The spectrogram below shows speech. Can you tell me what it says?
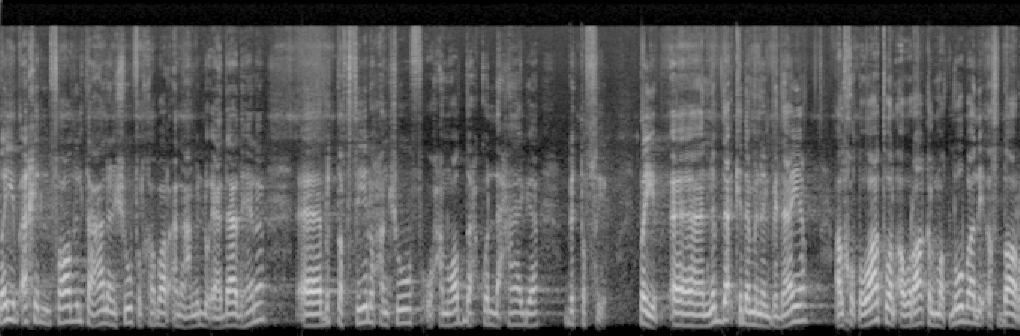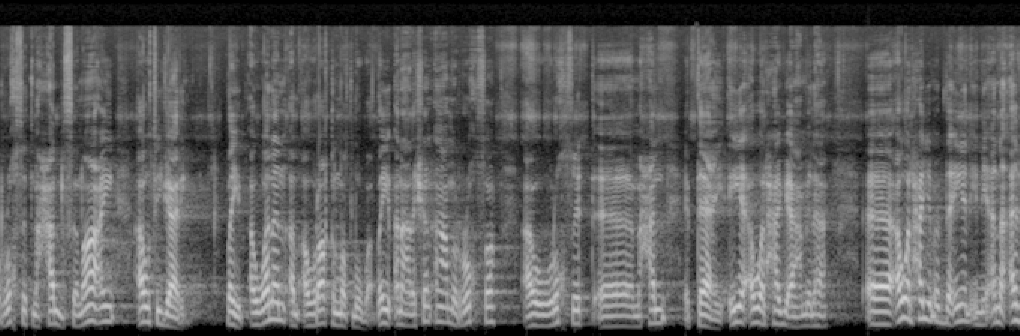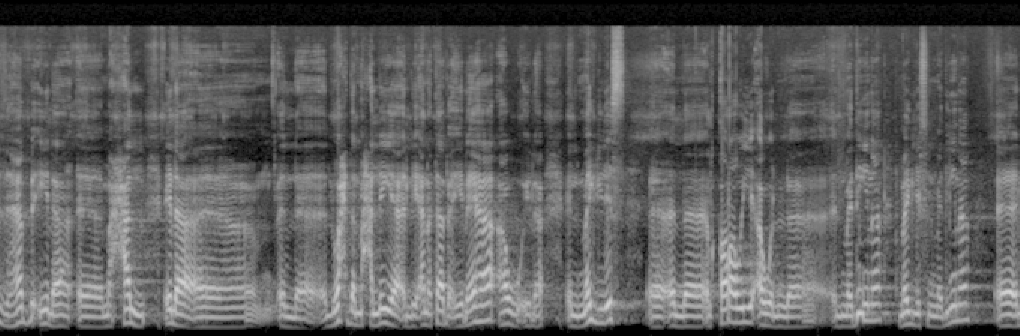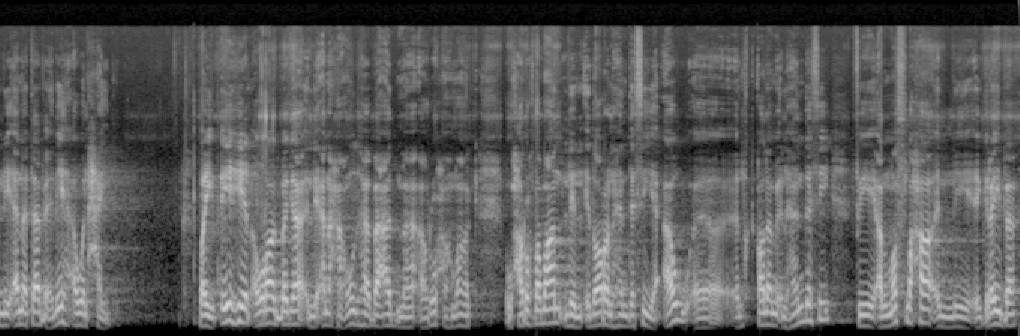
طيب أخي الفاضل تعال نشوف الخبر أنا عامل له إعداد هنا. بالتفصيل وحنشوف وحنوضح كل حاجة بالتفصيل. طيب نبدأ كده من البداية. الخطوات والأوراق المطلوبة لإصدار رخصة محل صناعي أو تجاري. طيب أولا الأوراق المطلوبة. طيب أنا علشان أعمل رخصة أو رخصة محل بتاعي إيه أول حاجة أعملها؟ أول حاجة مبدئيا إني أنا أذهب إلى محل إلى الوحدة المحلية اللي أنا تابع إليها أو إلى المجلس القروي أو المدينة مجلس المدينة. اللي أنا تابع ليه أو الحي. طيب إيه هي الأوراق بقى اللي أنا هعودها بعد ما أروح هناك؟ وهروح طبعا للإدارة الهندسية أو القلم الهندسي في المصلحة اللي قريبة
